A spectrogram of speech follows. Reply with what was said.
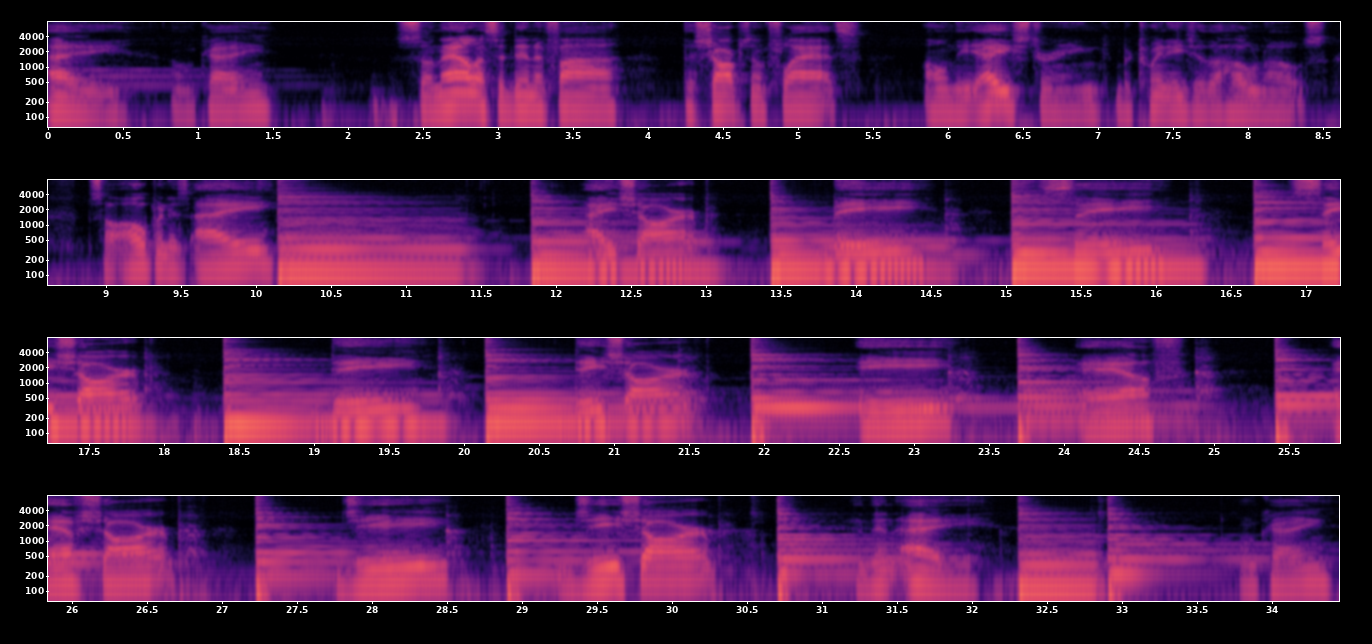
A, okay? So now let's identify the sharps and flats on the A string between each of the whole notes. So open is A, A sharp, B, C, C sharp, D, D sharp, E, F, F sharp, G, G sharp, and then A. Okay.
